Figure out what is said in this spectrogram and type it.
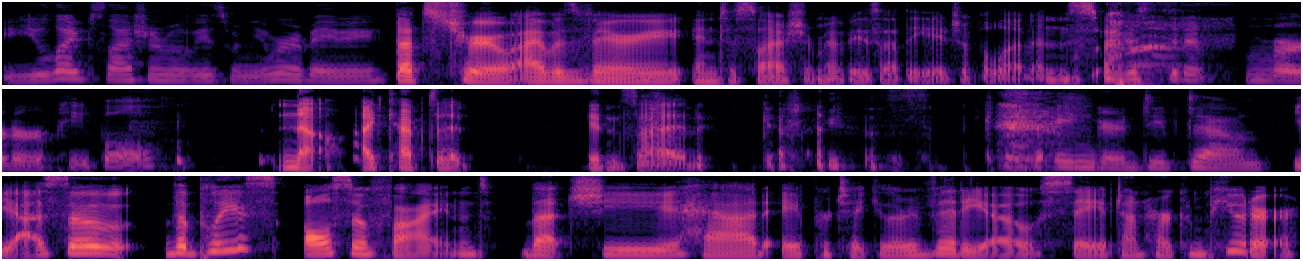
You liked slasher movies when you were a baby. That's true. I was Mhm. very into slasher movies at the age of 11. So, You just didn't murder people. no, I kept it inside. yes. The anger deep down. Yeah, so the police also find that she had a particular video saved on her computer.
